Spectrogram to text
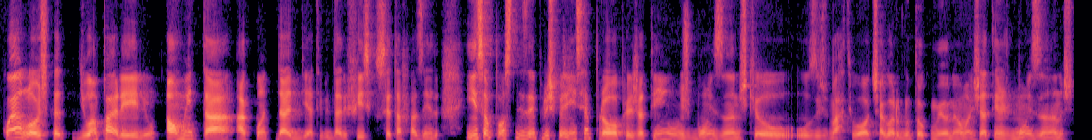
Qual é a lógica de um aparelho aumentar a quantidade de atividade física que você está fazendo? Isso eu posso dizer por experiência própria. Já tem uns bons anos que eu uso smartwatch, agora não estou com o meu não, mas já tem uns bons anos.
